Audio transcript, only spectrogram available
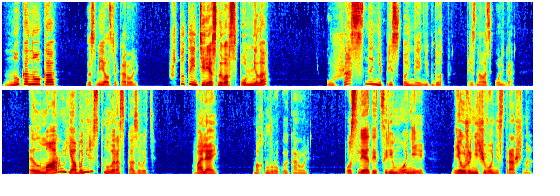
«Ну-ка, ну-ка!» — засмеялся король. «Что ты интересного вспомнила?» «Ужасно непристойный анекдот», — призналась Ольга. «Элмару я бы не рискнула рассказывать». Валяй, — махнул рукой король. — После этой церемонии мне уже ничего не страшно.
